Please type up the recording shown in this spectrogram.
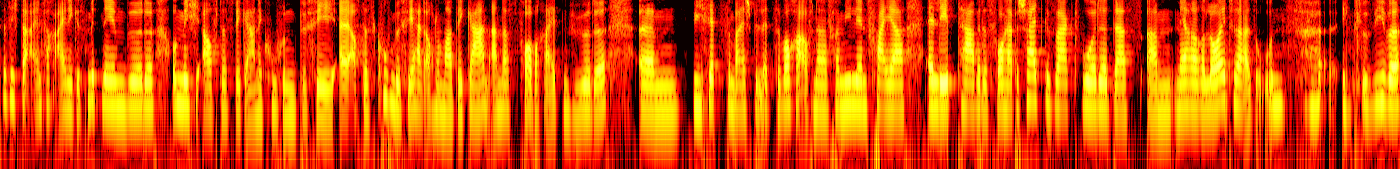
dass ich da einfach einiges mitnehmen würde und mich auf das vegane Kuchenbuffet, äh, auf das Kuchenbuffet halt auch noch nochmal vegan anders vorbereiten würde. Ähm, wie ich es jetzt zum Beispiel letzte Woche auf einer Familienfeier erlebt habe, dass vorher Bescheid gesagt wurde, dass ähm, mehrere Leute, also uns inklusive,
